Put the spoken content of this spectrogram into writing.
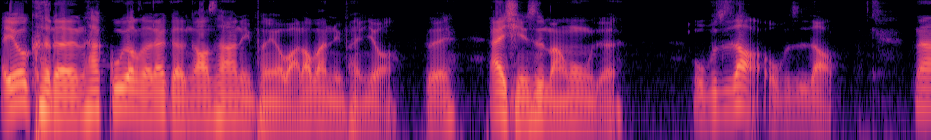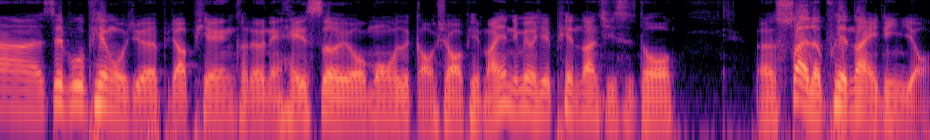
也有可能他雇佣的那个人刚好是他女朋友吧，老板女朋友。对，爱情是盲目的，我不知道，我不知道。那这部片我觉得比较偏，可能有点黑色幽默或者搞笑片嘛，因为里面有些片段其实都，呃，帅的片段一定有，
